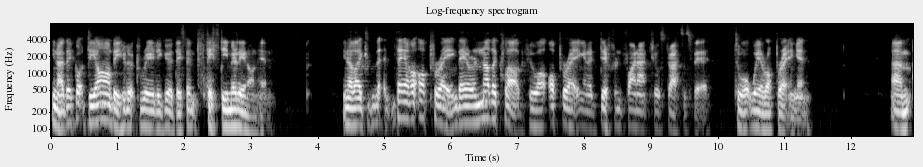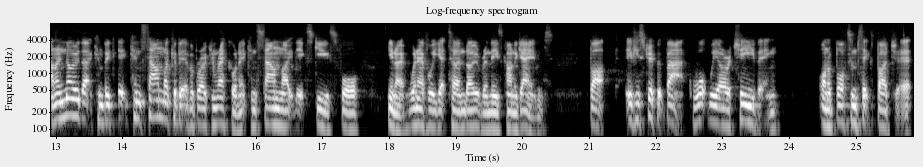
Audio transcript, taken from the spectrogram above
You know they've got diaby who looked really good. They spent 50 million on him. You know like they are operating they are another club who are operating in a different financial stratosphere to what we're operating in. Um, and I know that can be it can sound like a bit of a broken record, and it can sound like the excuse for you know whenever we get turned over in these kind of games. But if you strip it back, what we are achieving on a bottom six budget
